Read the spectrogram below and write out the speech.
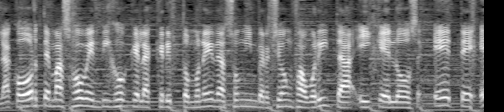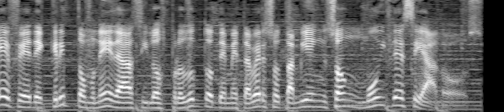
La cohorte más joven dijo que las criptomonedas son inversión favorita y que los ETF de criptomonedas y los productos de metaverso también son muy deseados.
